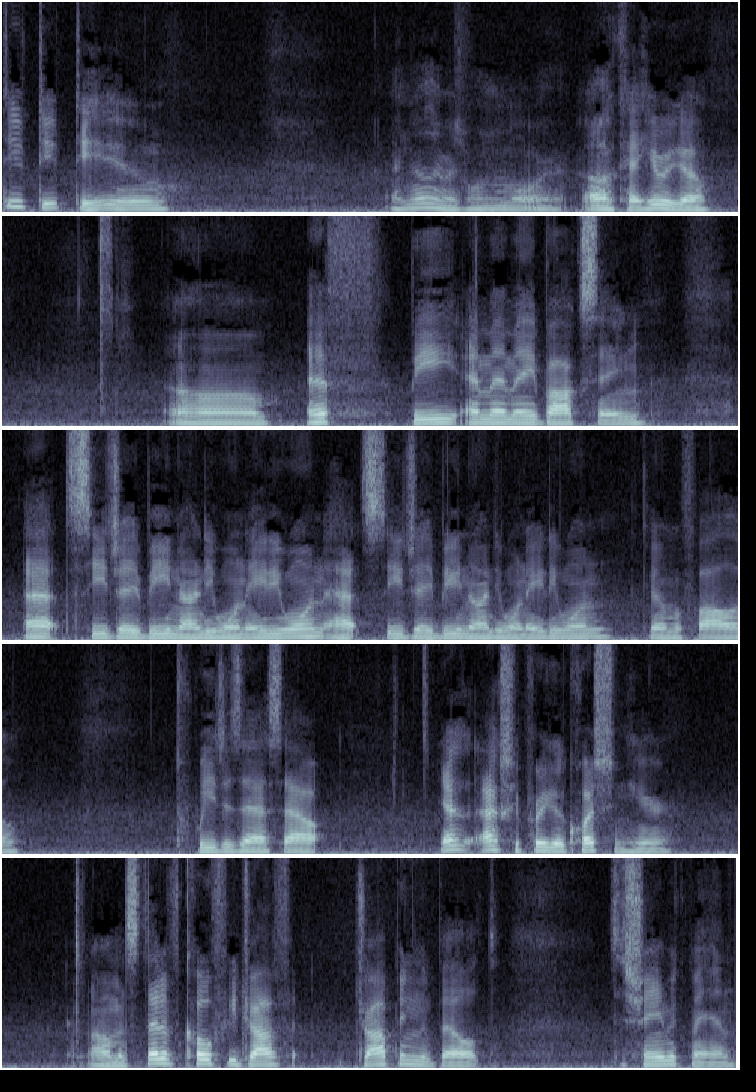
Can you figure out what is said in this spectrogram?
Do do do. I know there was one more. Okay, here we go. Um, FB MMA Boxing at CJB9181 at CJB9181. Give him a follow. Tweet his ass out. Yeah, actually, pretty good question here. Um, instead of Kofi drop, dropping the belt to Shane McMahon,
